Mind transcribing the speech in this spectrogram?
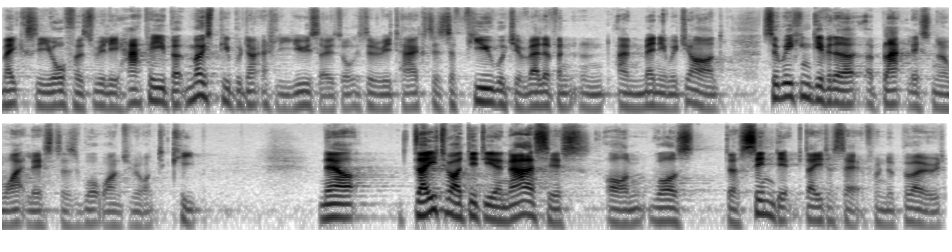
makes the authors really happy, but most people don't actually use those auxiliary tags. There's a few which are relevant and, and many which aren't. So we can give it a, a black list and a whitelist as what ones we want to keep. Now, data I did the analysis on was the SynDip dataset from the Broad.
